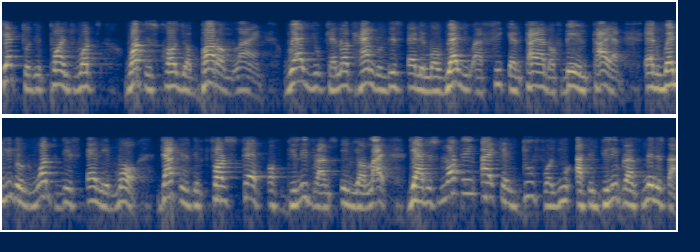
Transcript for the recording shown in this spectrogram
get to the point what what is called your bottom line, where you cannot handle this anymore, where you are sick and tired of being tired, and when you don't want this anymore, that is the first step of deliverance in your life. There is nothing I can do for you as a deliverance minister.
